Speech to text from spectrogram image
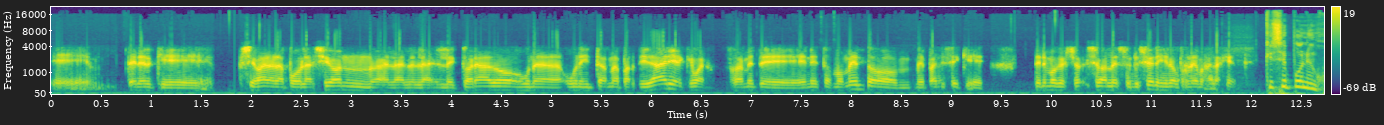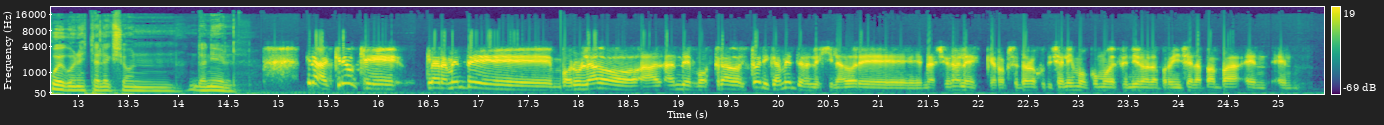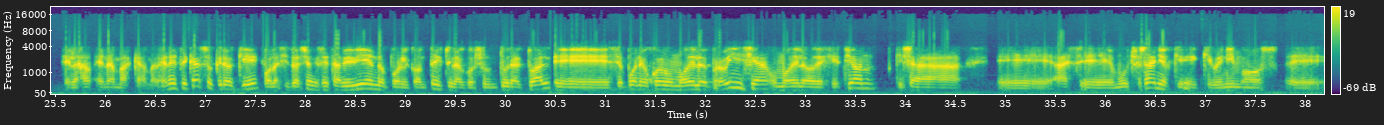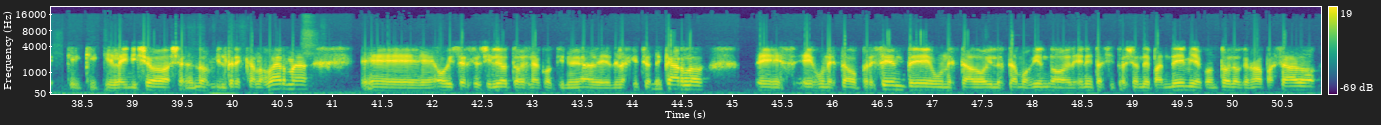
eh, tener que llevar a la población, al, electorado, una, una interna partidaria que, bueno, realmente en estos momentos me parece que tenemos que llevarle soluciones y no problemas a la gente. ¿Qué se pone en juego en esta elección, Daniel? Mira, creo que claramente, por un lado, han demostrado históricamente los legisladores nacionales que representaron el justicialismo cómo defendieron la provincia de La Pampa en, en en, ambas cámaras. En este caso creo que por la situación que se está viviendo, por el contexto y la coyuntura actual, eh, se pone en juego un modelo de provincia, un modelo de gestión que ya eh, hace muchos años que, venimos, eh, que, que, la inició allá en el 2003 Carlos Berna, hoy Sergio Silioto es la continuidad de, la gestión de Carlos, es, un Estado presente, un Estado hoy lo estamos viendo en, esta situación de pandemia con todo lo que nos ha pasado,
